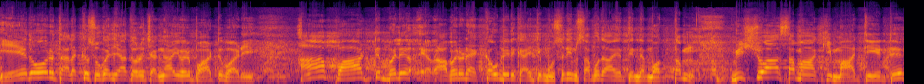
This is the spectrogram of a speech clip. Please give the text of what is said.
ഏതോ ഒരു തലക്ക് സുഖമില്ലാത്ത ഒരു ചങ്ങായി ഒരു പാട്ട് പാടി. ആ പാട്ട് ബൽ അവരുടെ അക്കൗണ്ടിൽ കയറ്റി മുസ്ലിം സമുദായത്തിന്റെ മൊത്തം വിശ്വാസമാക്കി മാറ്റിയിട്ട്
